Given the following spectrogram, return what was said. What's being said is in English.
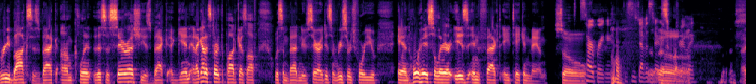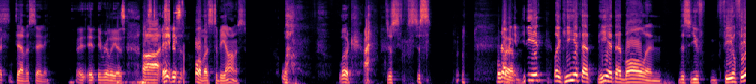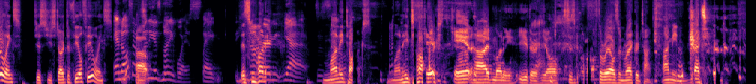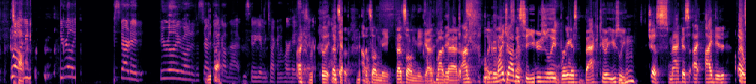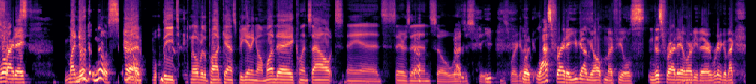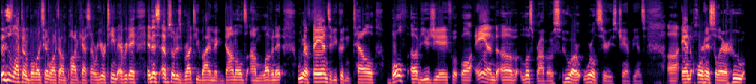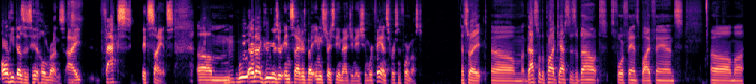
Three boxes back. I'm Clint. This is Sarah. She is back again. And I got to start the podcast off with some bad news. Sarah, I did some research for you, and Jorge Soler is, in fact, a taken man. So It's heartbreaking. This is devastating. Uh, truly. It's devastating. it, it really is. Uh, hey, this is, For all of us, to be honest. well, look, I, Just, just. we're going I to. mean, he hit like he hit that he hit that ball, and just you f- feel feelings. Just you start to feel feelings. And also, Uh, money is money, boys. Like, he's It's money. hurting- Yeah. so- Money talks. Money talks. Can't, can't hide money either, Yeah. y'all. This is going off the rails in record time. I mean, record Well, I mean, he really started. He really wanted to start Yeah. back on that. He's going to get me talking to Jorge. I- Soler. Really- That's no. that's on me. That's on me, guys. My bad. I'm look, my job is to usually bring us back to it. Usually, Mhm. Just smack us. I, I did it. Right, It's well, Friday. My No, new no, Sarah no. Will be taking over the podcast beginning on Monday. Clint's out and Sarah's in, so we'll just be You- just working. Look, last Friday you got me in my feels, and this Friday Mm-hmm. I'm already there. We're gonna go back. This is Locked On Bulldogs here on Locked On Podcast Network, your team every day. And this episode is brought to you by McDonald's. I'm loving it. We are fans, if you couldn't tell, both of UGA football and of Los Bravos, who are World Series champions, uh, and Jorge Soler, who all he does is hit home runs. I facts. It's science. Um, We are not gurus or insiders by any stretch of the imagination. We're fans first and foremost. That's right. Um, that's what the podcast is about. It's for fans by fans. Um, uh,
